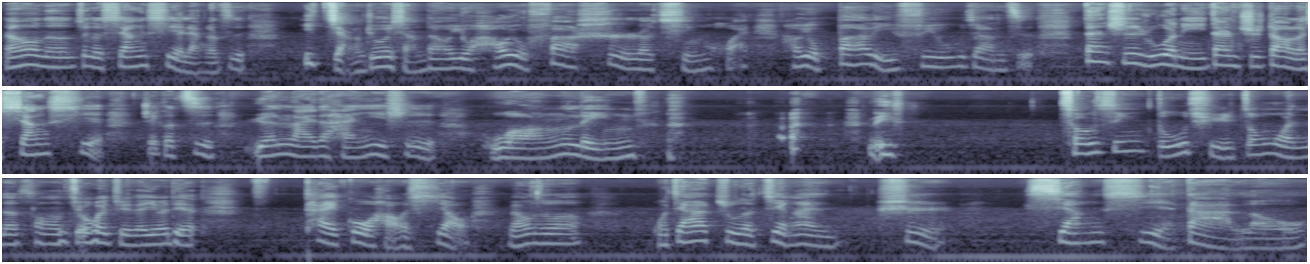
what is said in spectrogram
然后呢，这个香榭两个字一讲就会想到有好有法式的情怀，好有巴黎 feel 这样子。但是如果你一旦知道了香榭这个字原来的含义是亡灵，你重新读取中文的时候就会觉得有点。太过好笑，比方说，我家住的建案是香榭大楼，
